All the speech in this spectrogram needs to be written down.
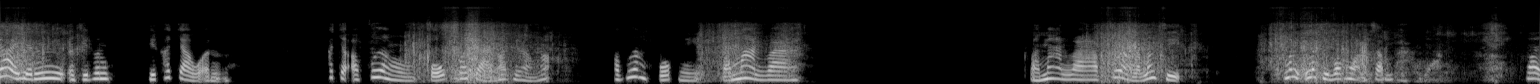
ย่ายเห็นสิเพิ่นสิเขาเจ้าอัน ก็จะเอาเฟื่องโปกมาจ่ายเนาะพี่น้องเนาะเอาเฟื่องโปกนี่ประมาณว่า ประมาณว่าเฟื่องแล้วมันสิมันมันสิบ่หอนซ้ำผ่าอย่างน้อย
